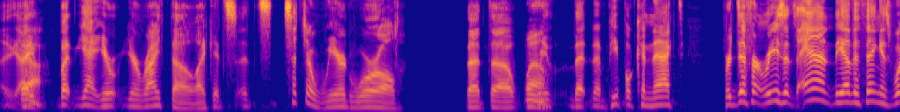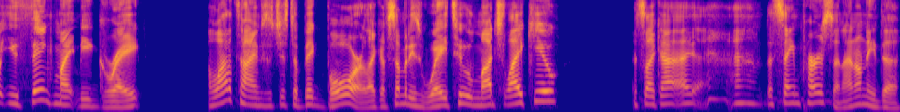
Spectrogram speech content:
I, yeah. but yeah, you're you're right though. Like it's it's such a weird world that uh, Well- we, that, that people connect for different reasons. And the other thing is, what you think might be great, a lot of times it's just a big bore. Like if somebody's way too much like you, it's like I, I, I the same person. I don't need to.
